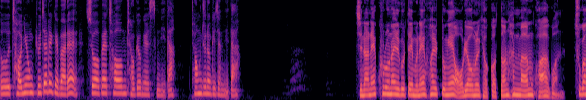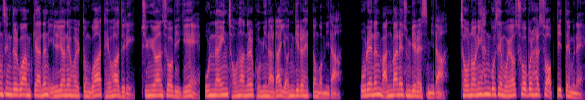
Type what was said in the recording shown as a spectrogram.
또 전용 교재를 개발해 수업에 처음 적용했습니다. 정준호 기자입니다. 지난해 코로나19 때문에 활동에 어려움을 겪었던 한마음 과학원. 수강생들과 함께하는 일련의 활동과 대화들이 중요한 수업이기에 온라인 전환을 고민하다 연기를 했던 겁니다. 올해는 만반의 준비를 했습니다. 전원이 한 곳에 모여 수업을 할 수 없기 때문에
